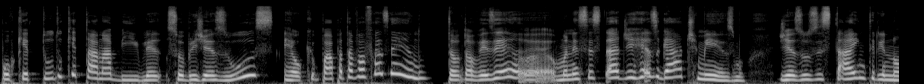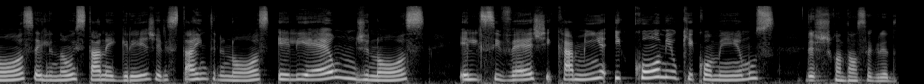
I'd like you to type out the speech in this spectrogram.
porque tudo que tá na Bíblia sobre Jesus é o que o Papa estava fazendo. Então talvez é é uma necessidade de resgate mesmo. Jesus está entre nós, ele não está na igreja, ele está entre nós, ele é um de nós, ele se veste, caminha e come o que comemos. Deixa eu te contar um segredo.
